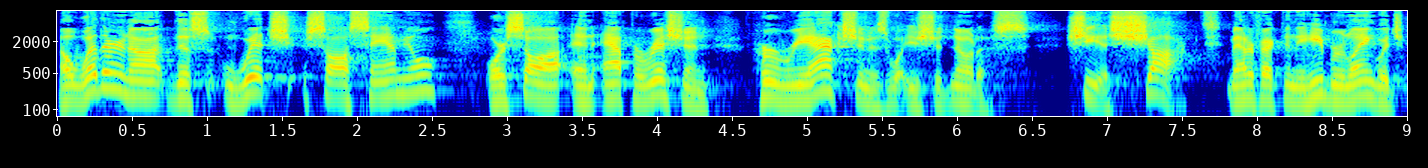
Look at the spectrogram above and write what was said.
Now, whether or not this witch saw Samuel or saw an apparition, her reaction is what you should notice. She is shocked. Matter of fact, in the Hebrew language,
